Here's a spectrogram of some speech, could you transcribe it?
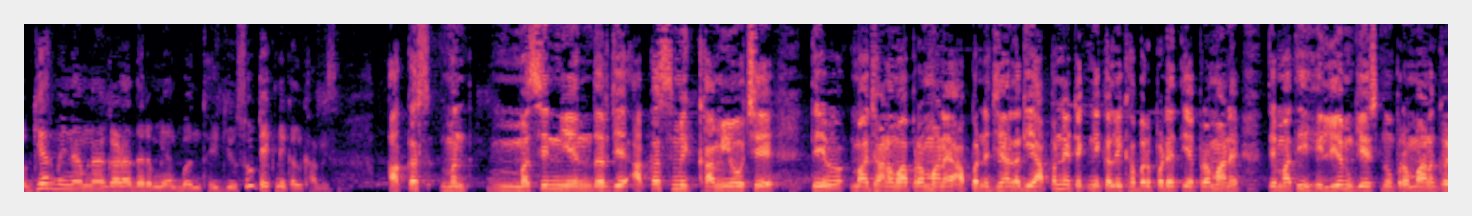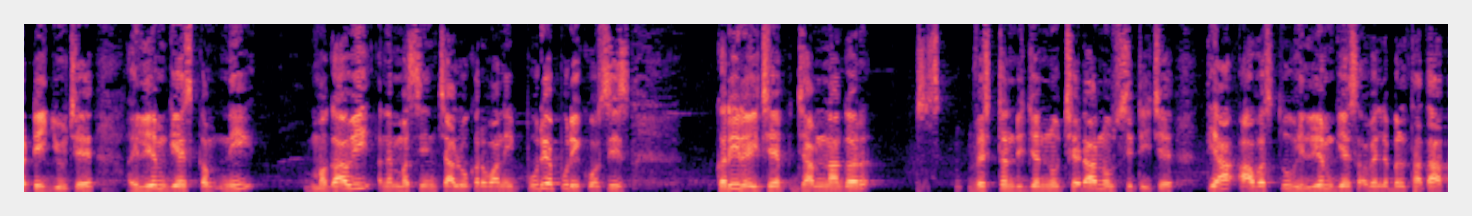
અગિયાર મહિનાના ગાળા દરમિયાન બંધ થઈ ગયું. શું ટેકનિકલ ખામી છે આકસ મશીનની અંદર જે આકસ્મિક ખામીઓ છે, તેમાં જાણવા પ્રમાણે આપણને જ્યાં લગી આપણને ટેકનિકલી ખબર પડે તે પ્રમાણે તેમાંથી હિલિયમ ગેસનું પ્રમાણ ઘટી ગયું છે. હિલિયમ ગેસ કંપની મગાવી અને મશીન ચાલુ કરવાની પૂરેપૂરી કોશિશ કરી રહી છે. જામનગર વેસ્ટર્ન રિજનનું છેડાનું સિટી છે. ત્યાં આ વસ્તુ હિલિયમ ગેસ અવેલેબલ થતા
